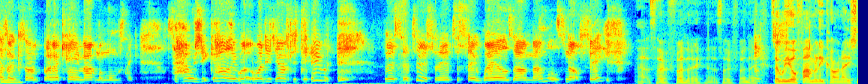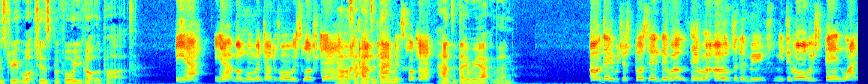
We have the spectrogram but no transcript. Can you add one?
ever. Mm. Because when I came out, my mum was like, "So how did it go? Like, what, what did you have to do?" And I said to her, "So they had to say whales are mammals, not fish." That's so funny. That's so funny. So were your family Coronation Street watchers before you got the part? Yeah, yeah. My mum and dad have always loved it. Oh, my so how did they- it. How did they react then? Oh, they were just buzzing. They were they were over the moon for me. They've always been like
